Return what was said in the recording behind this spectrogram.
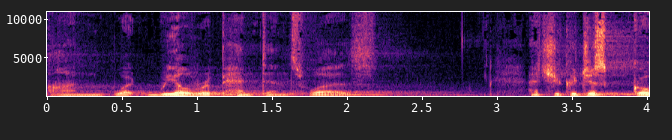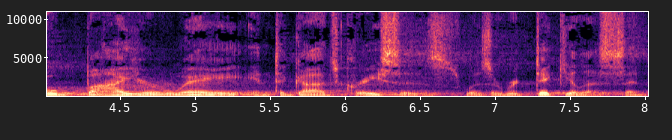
on what real repentance was. That you could just go buy your way into God's graces was a ridiculous and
